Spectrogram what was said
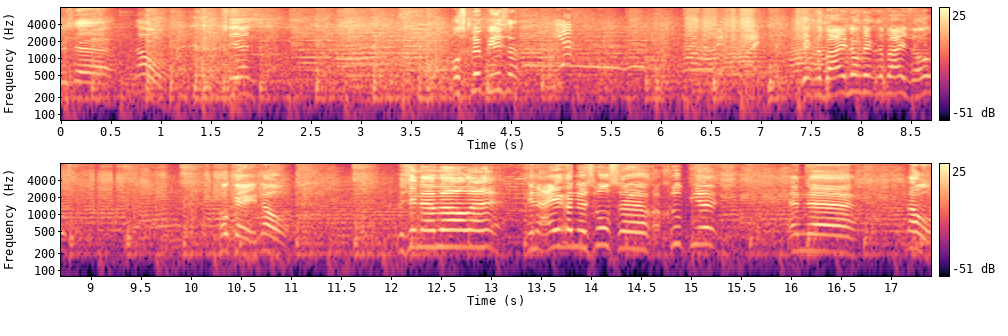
Dus, eh, nou, Sien. Ons clubje is er. Ja. Dichterbij, nog dichterbij zo. Oké, nou. We zitten wel eh, in een eigen uh, Zwolse eh, groepje. En eh, nou,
